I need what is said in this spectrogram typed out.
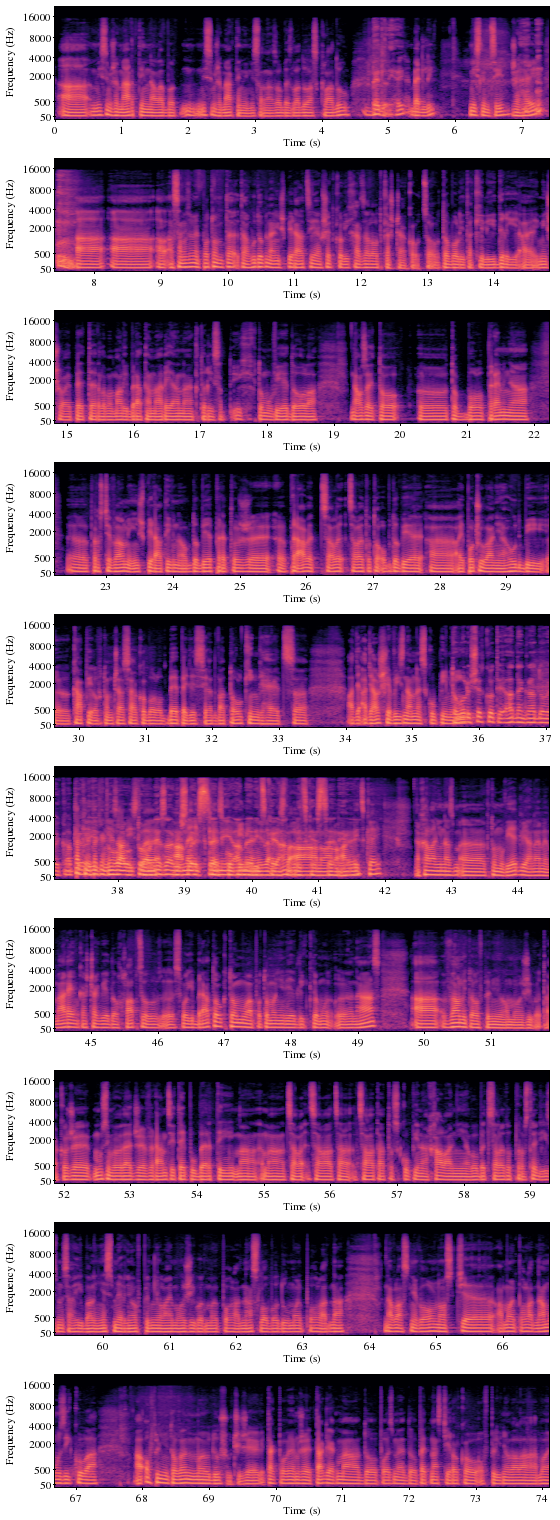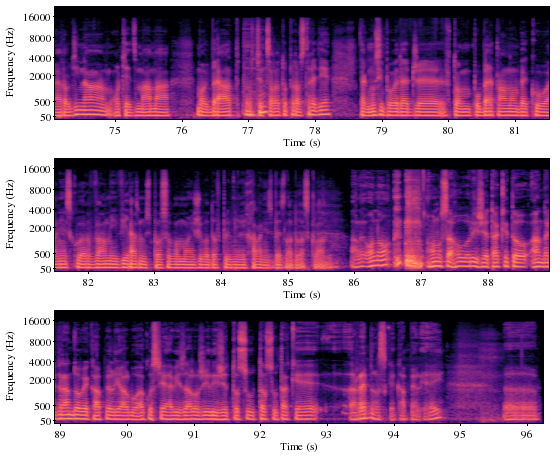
A myslím, že Martin, alebo myslím, že Martin vymyslel nás bez ľadu a skladu. Bedli, hej? Bedli. Myslím si, že hej. A, a, a, a samozrejme potom tá, tá hudobná inšpirácia všetko vychádzalo od Kaščákovcov. To boli takí lídri, aj Mišo, aj Peter, lebo mali brata Mariana, ktorý sa ich k tomu viedol a naozaj to, e, to bolo pre mňa proste veľmi inšpiratívne obdobie, pretože e, práve celé, celé toto obdobie aj počúvania hudby e, kapiel v tom čase, ako bolo B52, Talking Heads, a, a ďalšie významné skupiny. To boli všetko tie undergroundové kapely, také, také nezávislé, toho, toho nezávislé americké scény, skupiny, americké, anglické áno, scény. Áno, anglickej. A chalani nás k tomu viedli a najmä Marian Kaščák viedol chlapcov, svojich bratov k tomu a potom oni viedli k tomu nás a veľmi to ovplyvnilo môj život. Akože musím povedať, že v rámci tej puberty má, má celá, celá, celá, táto skupina chalaní a vôbec celé to prostredie, sme sa hýbali, nesmierne ovplyvnilo aj môj život, môj pohľad na slobodu, môj pohľad na, na vlastne voľnosť e, a môj pohľad na muziku a a ovplyvní to veľmi moju dušu. Čiže tak poviem, že tak, jak ma do, povedzme, do 15 rokov ovplyvňovala moja rodina, otec, mama, môj brat, proste uh-huh. celé to prostredie, tak musím povedať, že v tom pubertálnom veku a neskôr veľmi výrazným spôsobom môj život ovplyvnili chalanie z bezladu a skladu. Ale ono, ono sa hovorí, že takéto undergroundové kapely, alebo ako ste aj vy založili, že to sú, to sú také rebelské kapely, hej?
